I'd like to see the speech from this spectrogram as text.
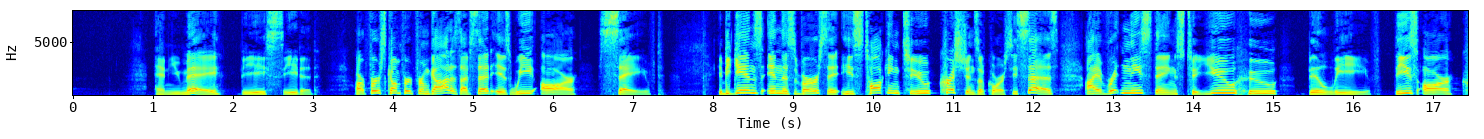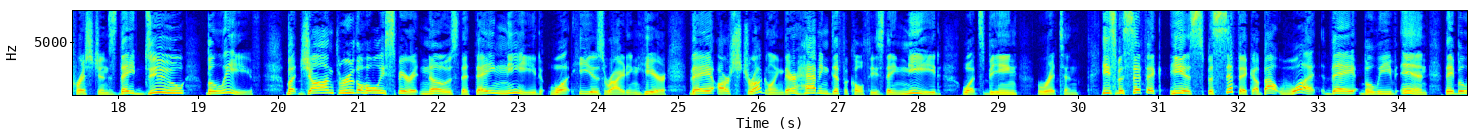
And you may be seated. Our first comfort from God, as I've said, is we are saved. He begins in this verse, he's talking to Christians, of course. He says, I have written these things to you who believe. These are Christians. They do believe. But John, through the Holy Spirit, knows that they need what he is writing here. They are struggling. They're having difficulties. They need what's being written. He's specific, he is specific about what they believe in. They believe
